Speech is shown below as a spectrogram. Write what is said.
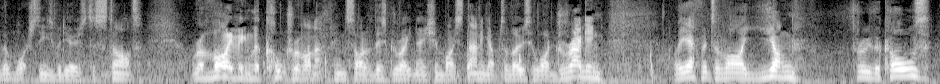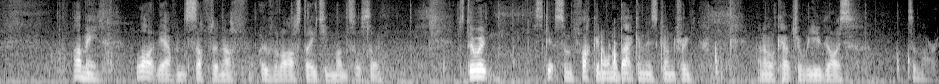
that watch these videos to start reviving the culture of honour inside of this great nation by standing up to those who are dragging the efforts of our young through the coals. I mean, like they haven't suffered enough over the last 18 months or so. Let's do it. Let's get some fucking honour back in this country, and I will catch up with you guys tomorrow.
